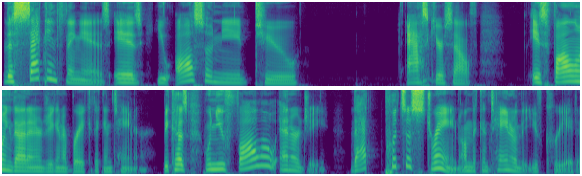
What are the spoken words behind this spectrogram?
the second thing is is you also need to ask yourself is following that energy going to break the container? Because when you follow energy, that puts a strain on the container that you've created,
